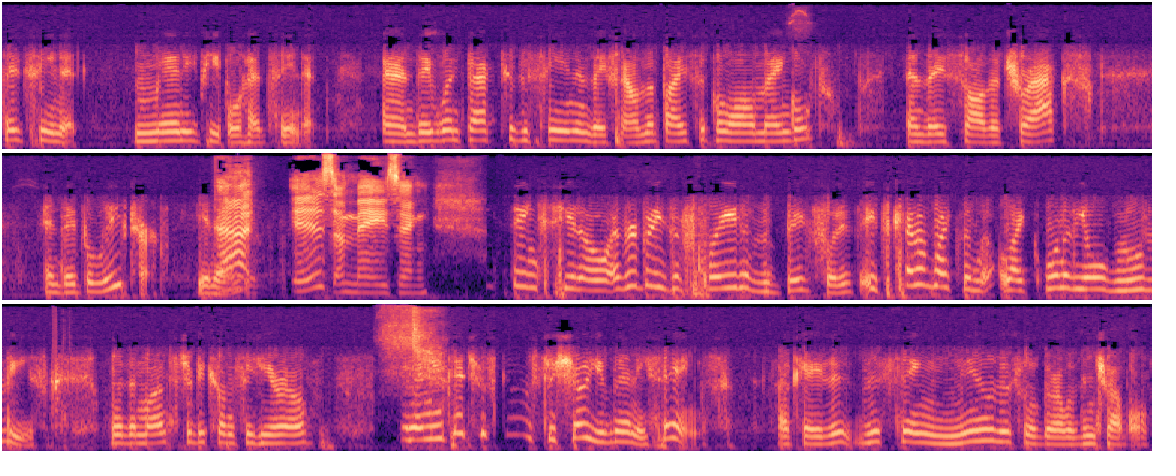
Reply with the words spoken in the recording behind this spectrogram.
They'd seen it. Many people had seen it. And they went back to the scene and they found the bicycle all mangled and they saw the tracks and they believed her. You know, That is amazing. thinks you know everybody's afraid of the Bigfoot. It's, it's kind of like the like one of the old movies where the monster becomes the hero. And I mean, that just goes to show you many things. Okay, this, this thing knew this little girl was in trouble,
